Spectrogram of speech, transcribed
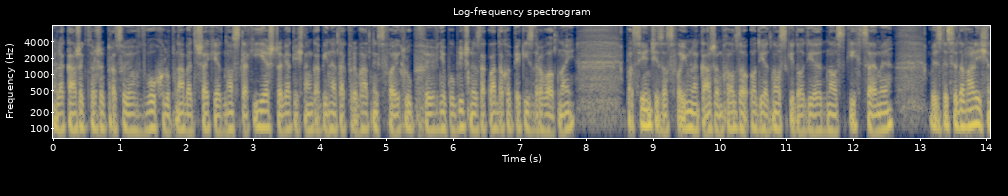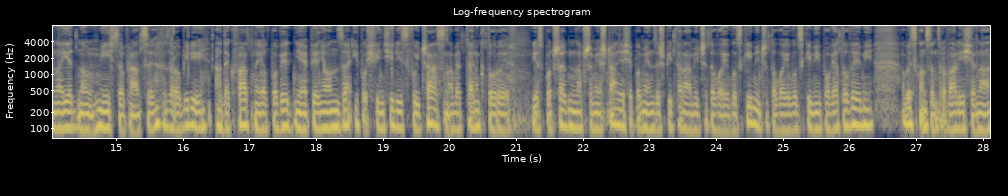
lekarzy, którzy pracują w dwóch lub nawet trzech jednostkach i jeszcze w jakichś tam gabinetach prywatnych swoich lub w niepublicznych zakładach opieki zdrowotnej. Pacjenci za swoim lekarzem chodzą od jednostki do jednostki. Chcemy, by zdecydowali się na jedno miejsce pracy, zarobili adekwatne i odpowiednie pieniądze i poświęcili swój czas, nawet ten, który jest potrzebny na przemieszczanie się pomiędzy szpitalami, czy to wojewódzkimi, czy to wojewódzkimi powiatowymi, aby skoncentrowali się na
